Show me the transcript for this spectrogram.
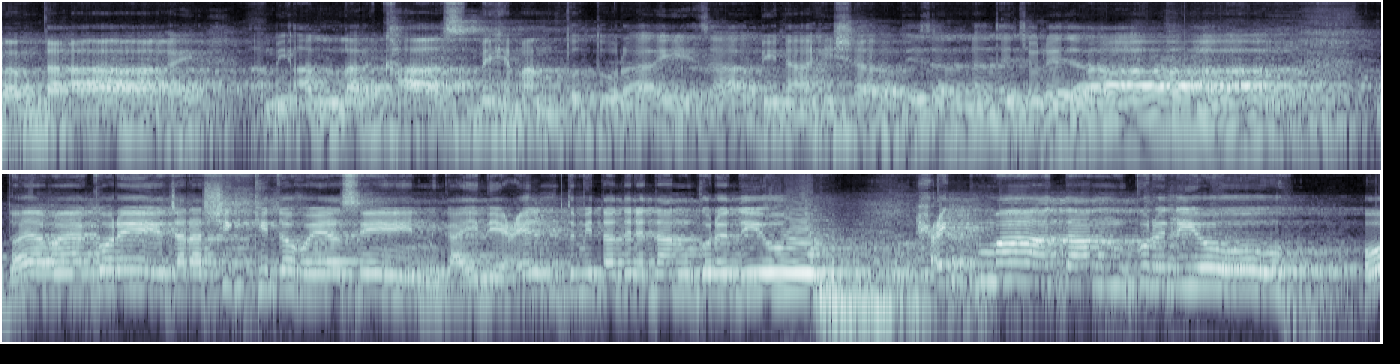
বান্দা, আয় আমি আল্লাহর খাস মেহমান তো তোরাই যা বিনা হিসাবে জান্নাতে চলে যা। দয়া মায়া করে যারা শিক্ষিত হয়ে আছেন, গাইবে এলম তুমি তাদের দান করে দিও, হেকমা দান করে দিও। ও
